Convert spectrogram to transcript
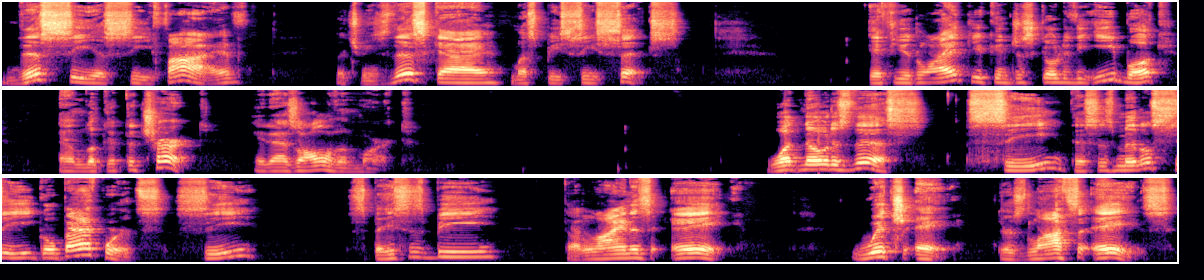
This C is C5, which means this guy must be C6. If you'd like, you can just go to the ebook and look at the chart. It has all of them marked. What note is this? C, this is middle C, go backwards. C, space is B, that line is A. Which A? There's lots of A's.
